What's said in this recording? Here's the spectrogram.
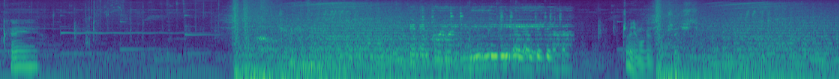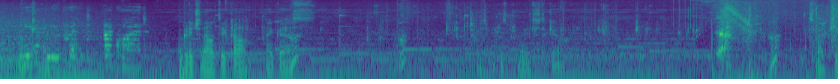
Okej. Integrating new PDA data. Czemu nie mogę tu przejść? New blueprint acquired. Glitch Nautica, I guess. Czekajcie, może spróbuję coś takiego. Smarki.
